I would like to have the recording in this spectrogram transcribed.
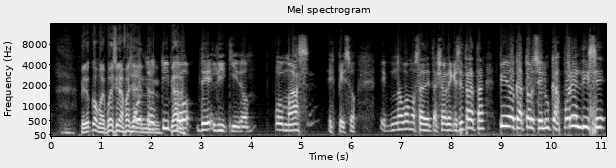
Pero ¿cómo? Puede ser una falla Otro tipo de líquido o más espeso. Eh, no vamos a detallar de qué se trata. Pido 14 lucas por él, dice.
